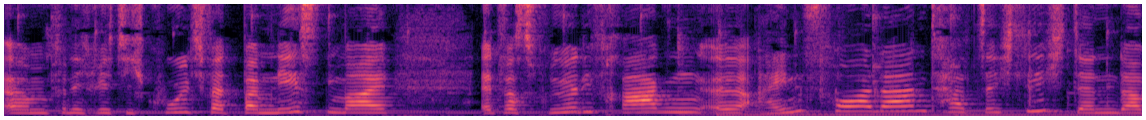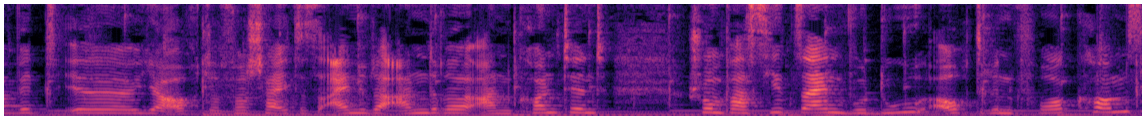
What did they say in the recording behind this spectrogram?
Ähm, Finde ich richtig cool. Ich werde beim nächsten Mal etwas früher die Fragen äh, einfordern, tatsächlich, denn da wird äh, ja auch das, wahrscheinlich das ein oder andere an Content schon passiert sein, wo du auch drin vorkommst.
